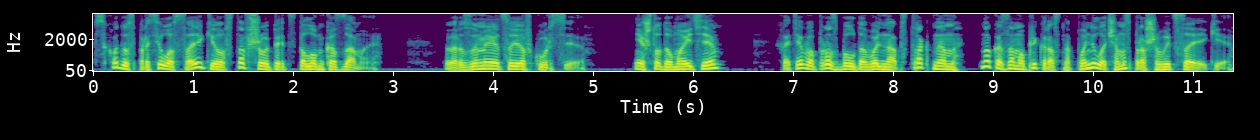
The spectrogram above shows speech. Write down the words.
Сходу спросила Сайки, уставшего перед столом Казамы. «Разумеется, я в курсе. И что думаете?» Хотя вопрос был довольно абстрактным, но Казама прекрасно понял, о чем спрашивает Сайки.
